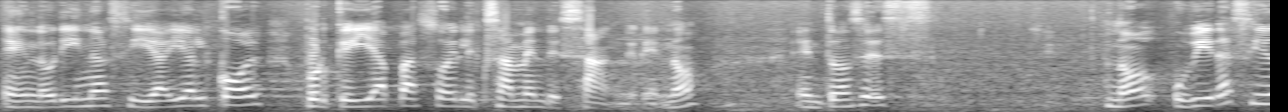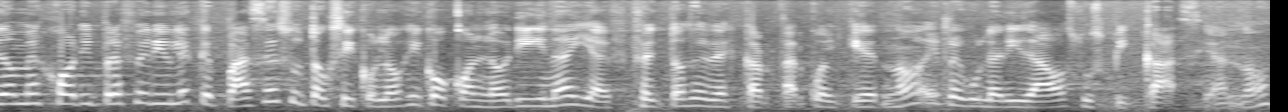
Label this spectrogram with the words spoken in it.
en la orina si hay alcohol, porque ya pasó el examen de sangre, ¿no? Entonces ¿no? Hubiera sido mejor y preferible que pase su toxicológico con la orina y a efectos de descartar cualquier ¿no? irregularidad o suspicacia, ¿no?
